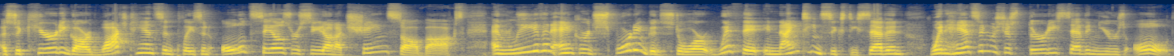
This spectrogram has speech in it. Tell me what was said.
a security guard watched Hansen place an old sales receipt on a chainsaw box and leave an Anchorage sporting goods store with it in 1967 when Hansen was just 37 years old.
